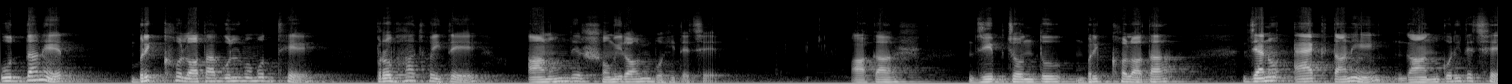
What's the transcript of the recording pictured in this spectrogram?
উদ্যানের বৃক্ষলতাগুল্ম মধ্যে প্রভাত হইতে আনন্দের সমীরণ বহিতেছে। আকাশ, জীবজন্তু, বৃক্ষলতা যেন এক তানে গান করিতেছে।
